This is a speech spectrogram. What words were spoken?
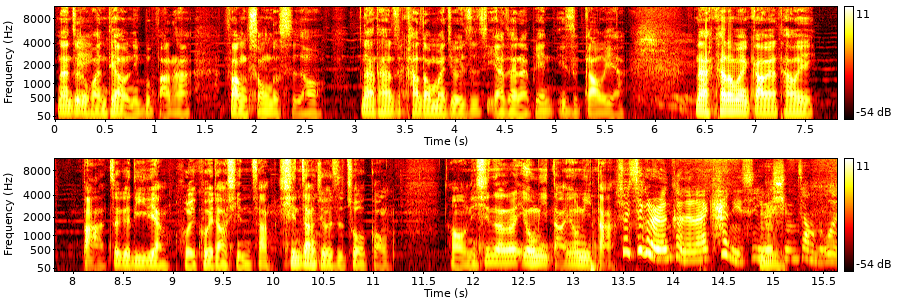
那这个环跳你不把它放松的时候，那它的卡动脉就一直压在那边，一直高压。那卡动脉高压，它会把这个力量回馈到心脏，心脏就一直做工。哦，你心脏在用力打，用力打，所以这个人可能来看你是因为嗯心脏的问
